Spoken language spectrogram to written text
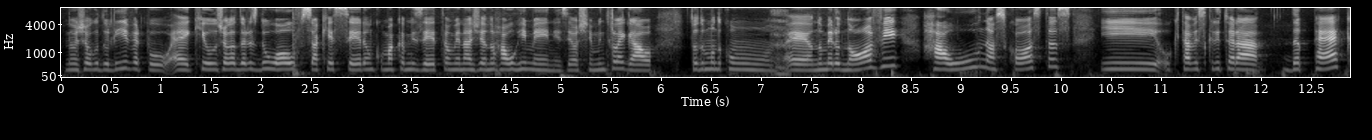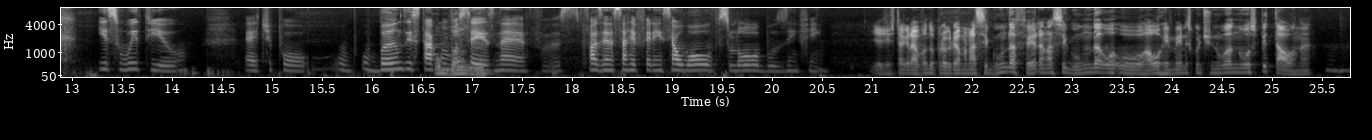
no jogo do Liverpool, é que os jogadores do Wolves aqueceram com uma camiseta homenageando Raul Jimenez. Eu achei muito legal. Todo mundo com é. É, o número 9, Raul nas costas, e o que estava escrito era The Pack is with you. É tipo, o, o bando está o com bando. vocês, né? Fazendo essa referência ao Wolves, Lobos, enfim. E a gente está gravando o programa na segunda-feira. Na segunda, o, o Raul Jimenez continua no hospital, né? Uhum.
